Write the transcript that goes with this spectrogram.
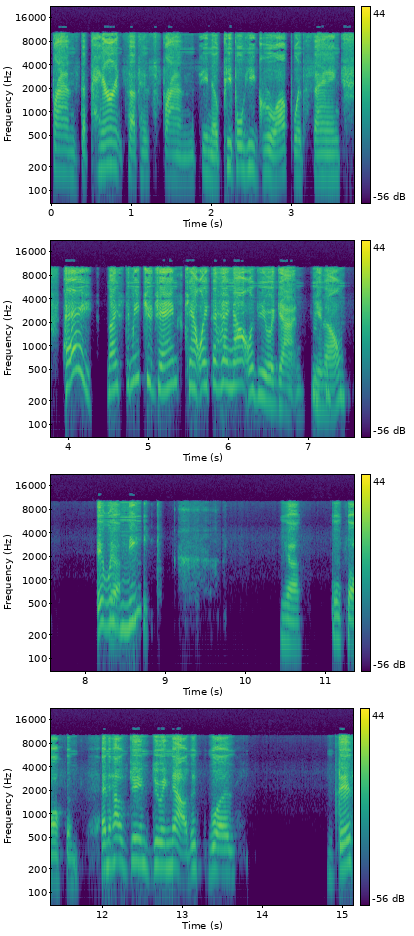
friends, the parents of his friends, you know, people he grew up with saying, hey, nice to meet you, James. Can't wait to hang out with you again. You know, it was Yeah. neat. Yeah, that's awesome. And how's James doing now? This was This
